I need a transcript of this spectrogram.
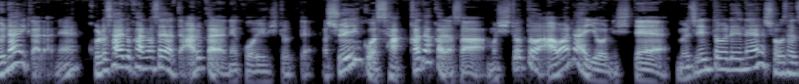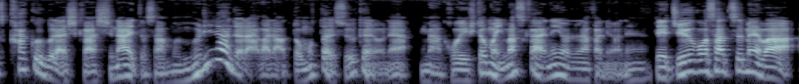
危ないからね。殺される可能性だってあるからね、こういう人って。主人公は作家だからさ、もう人と会わないようにして、無人島でね、小説書くぐらいしかしないとさ、もう無理なんじゃないかなと思ったりするけどね。まあ、こういう人もいますからね、世の中にはね。で、15冊目は、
